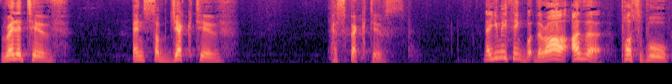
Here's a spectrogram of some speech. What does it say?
relative and subjective perspectives. Now, you may think, but there are other possible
